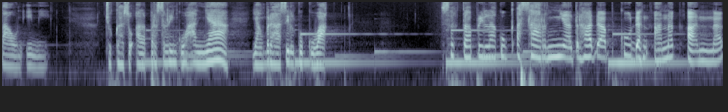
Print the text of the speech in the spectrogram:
tahun ini juga soal perselingkuhannya yang berhasil kukuak. Serta perilaku kasarnya terhadapku dan anak-anak.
